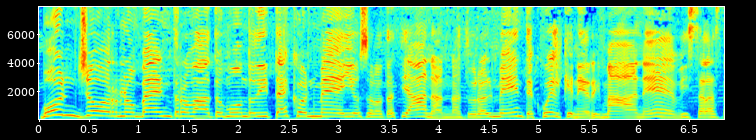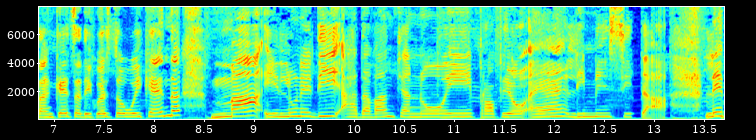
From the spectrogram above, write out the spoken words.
Buongiorno, ben trovato mondo di te con me. Io sono Tatiana, naturalmente, quel che ne rimane, vista la stanchezza di questo weekend, ma il lunedì ha davanti a noi proprio è l'immensità. Le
